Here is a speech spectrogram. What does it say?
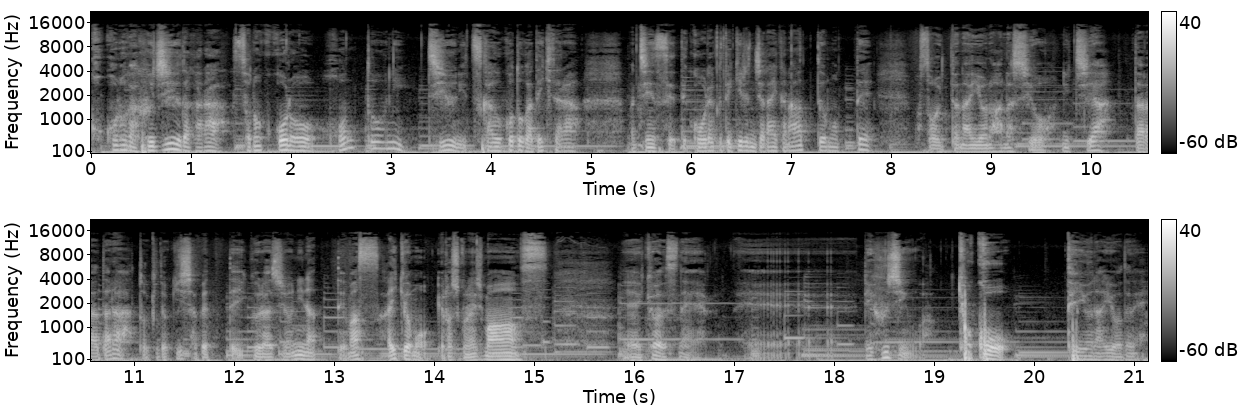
心が不自由だからその心を本当に自由に使うことができたらま人生って攻略できるんじゃないかなって思ってそういった内容の話を日夜ダラダラ時々喋っていくラジオになってます。はい今日もよろしくお願いします、えー、今日はですね、えー、理不尽は虚構。っていう内容でね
